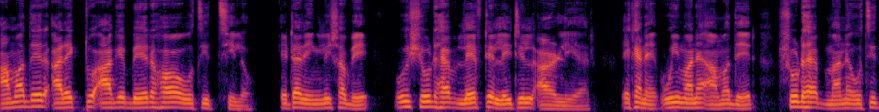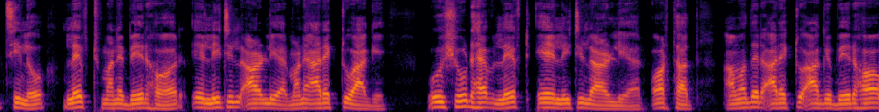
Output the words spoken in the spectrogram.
আমাদের আরেকটু আগে বের হওয়া উচিত ছিল। এটার ইংলিশ হবে we should have left a little earlier এখানে উই মানে আমাদের শুড হ্যাভ মানে উচিত ছিল লেফট মানে বের হওয়ার এ লিটিল আর্লিয়ার মানে আরেকটু আগে। We should have left a little earlier অর্থাৎ, আমাদের আরেকটু আগে বের হওয়া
